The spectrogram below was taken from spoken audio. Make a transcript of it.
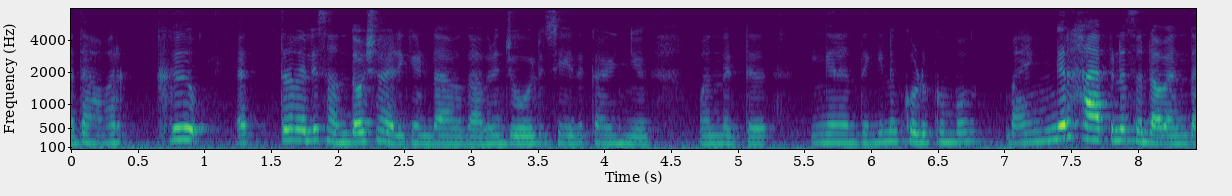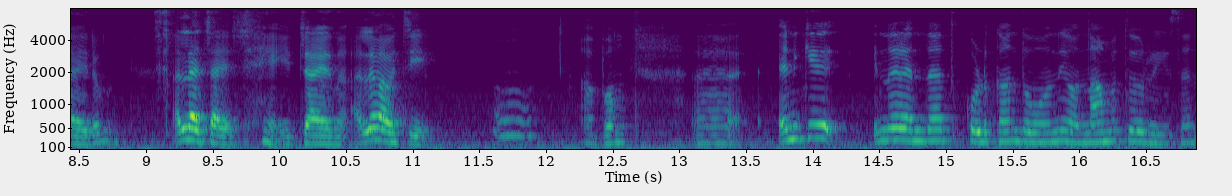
അത് അവർക്ക് എത്ര വലിയ സന്തോഷമായിരിക്കും ഉണ്ടാവുക. അവർ ജോലി ചെയ്ത് കഴിഞ്ഞ് വന്നിട്ട് ഇങ്ങനെ എന്തെങ്കിലും കൊടുക്കുമ്പം ഭയങ്കര ഹാപ്പിനെസ് ഉണ്ടാവും എന്തായാലും. അല്ല ചായ ചായന്ന്. അല്ല വാവച്ചി അപ്പം എനിക്ക് ഇന്നലെ എന്താ കൊടുക്കാൻ തോന്നിയ ഒന്നാമത്തെ ഒരു റീസൺ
